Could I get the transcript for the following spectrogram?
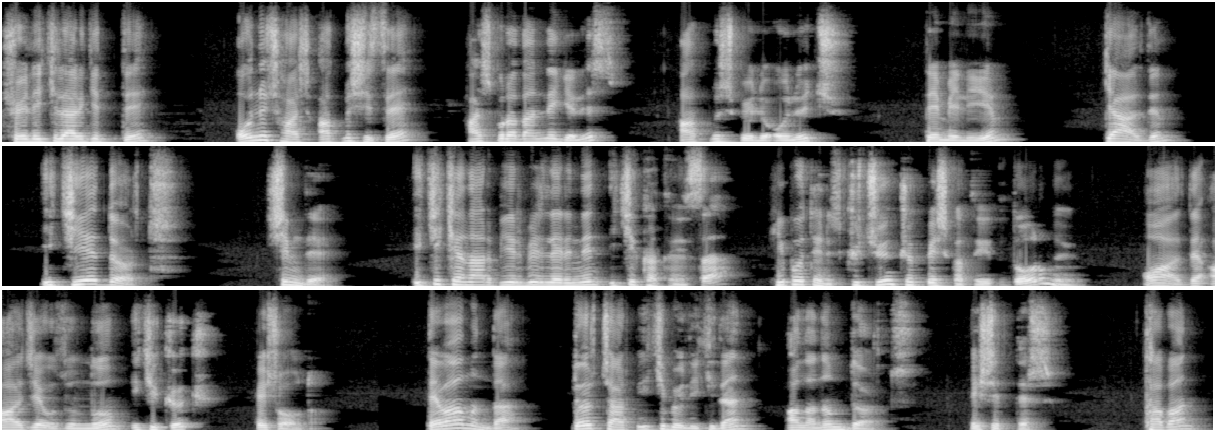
Şöyle ikiler gitti. 13h 60 ise h buradan ne gelir? 60 bölü 13 demeliyim. Geldim. 2'ye 4. Şimdi iki kenar birbirlerinin iki katıysa hipotenüs küçüğün kök 5 katıydı. Doğru muyum? O halde AC uzunluğum 2 kök 5 oldu. Devamında 4 çarpı 2 bölü 2'den alanım 4 eşittir. Taban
